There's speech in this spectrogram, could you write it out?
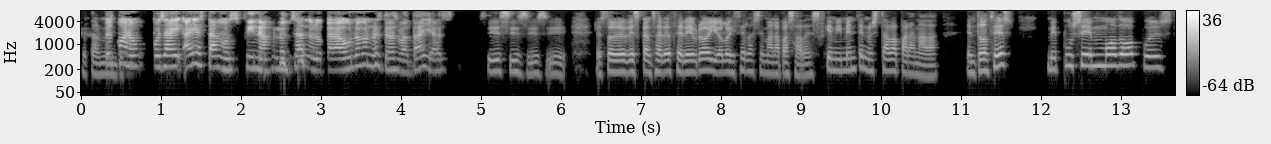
Totalmente. Bueno, pues ahí, ahí estamos, Fina, luchándolo, cada uno con nuestras batallas. Sí, sí, sí, sí. Esto de descansar el cerebro, yo lo hice la semana pasada. Es que mi mente no estaba para nada. Entonces me puse en modo, pues,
